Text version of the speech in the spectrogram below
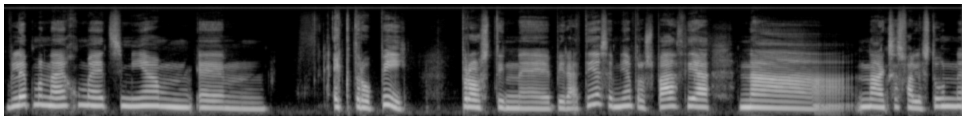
Βλέπουμε να έχουμε έτσι μια ε, εκτροπή προς την ε, πειρατεία σε μια προσπάθεια να, να, εξασφαλιστούν, ε,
